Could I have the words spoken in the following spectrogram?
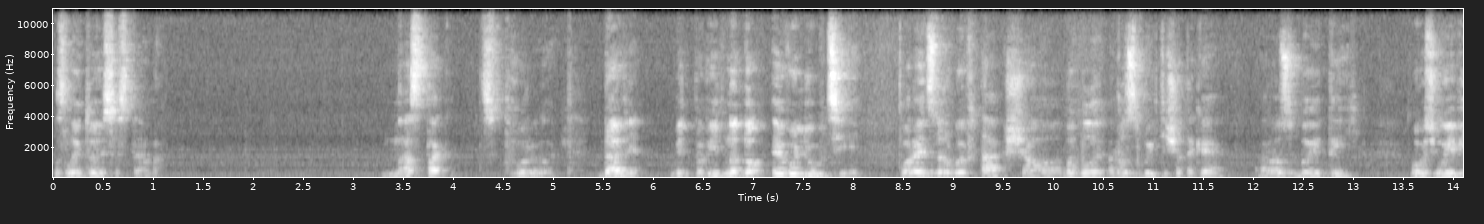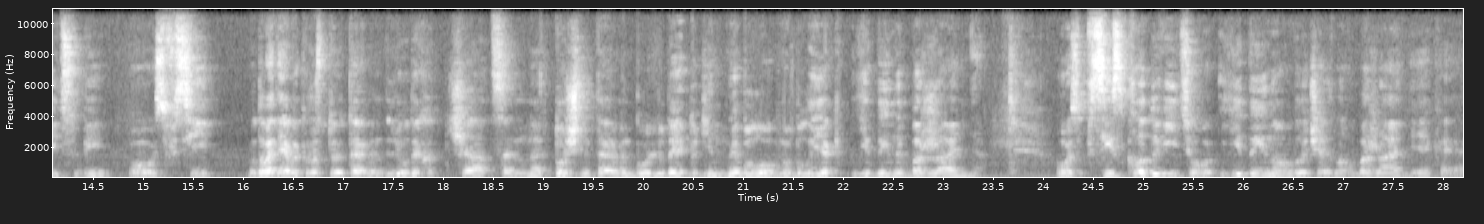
злитої системи. Нас так створили. Далі, відповідно до еволюції, творець зробив так, що ми були розбиті. Що таке розбитий? Ось уявіть собі, ось всі. Ну, давайте я використаю термін люди, хоча це не точний термін, бо людей тоді не було. Ми були як єдине бажання. Ось всі складові цього єдиного величезного бажання, яке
